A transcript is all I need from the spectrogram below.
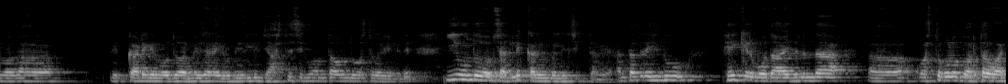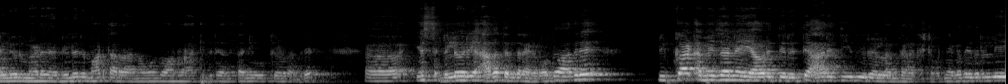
ಇವಾಗ ಫ್ಲಿಪ್ಕಾರ್ಟ್ ಆಗಿರ್ಬೋದು ಅಮೆಝಾನ್ ಆಗಿರ್ಬೋದು, ಇಲ್ಲಿ ಜಾಸ್ತಿ ಸಿಗುವಂಥ ಒಂದು ವಸ್ತುಗಳು ಏನಿದೆ, ಈ ಒಂದು ವೆಬ್ಸೈಟಲ್ಲಿ ಕಡಿಮೆ ಬೆಲೆ ಸಿಗ್ತವೆ. ಅಂತಂದರೆ ಇದು ಫೇಕ್ ಇರ್ಬೋದಾ? ಇದರಿಂದ ವಸ್ತುಗಳು ಬರ್ತಾವ? ಡೆಲಿವರಿ ಮಾಡಿ ಡೆಲಿವರಿ ಮಾಡ್ತಾರಾ? ನಾವು ಒಂದು ಆರ್ಡರ್ ಹಾಕಿದ್ರೆ ಅಂತ ನೀವು ಕೇಳೋದಾದರೆ ಎಸ್ ಡೆಲಿವರಿ ಆಗತ್ತೆ ಅಂತಲೇ ಹೇಳ್ಬೋದು. ಆದರೆ ಫ್ಲಿಪ್ಕಾರ್ಟ್ ಅಮೆಝಾನ್ ಯಾವ ರೀತಿ ಇರುತ್ತೆ, ಆ ರೀತಿ ಇದು ಇರಲ್ಲ ಅಂತ ಹೇಳಕ್ಕೆ ಇಷ್ಟಪಡ್ತೀನಿ. ಯಾಕಂದರೆ ಇದರಲ್ಲಿ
